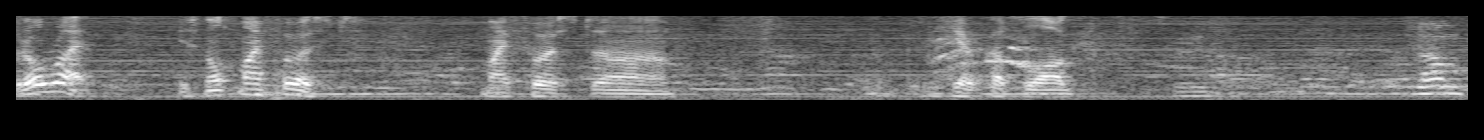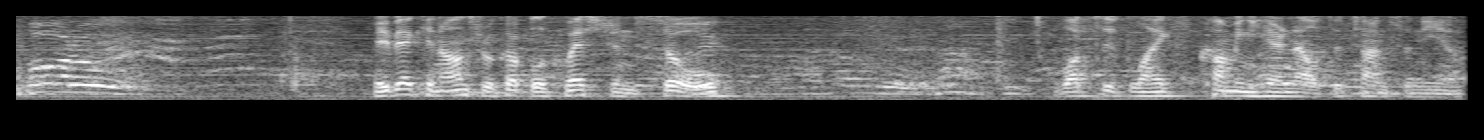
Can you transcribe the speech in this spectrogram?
But all right, it's not my first, my first uh, haircut vlog. Maybe I can answer a couple of questions. So, what's it like coming here now to Tanzania?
